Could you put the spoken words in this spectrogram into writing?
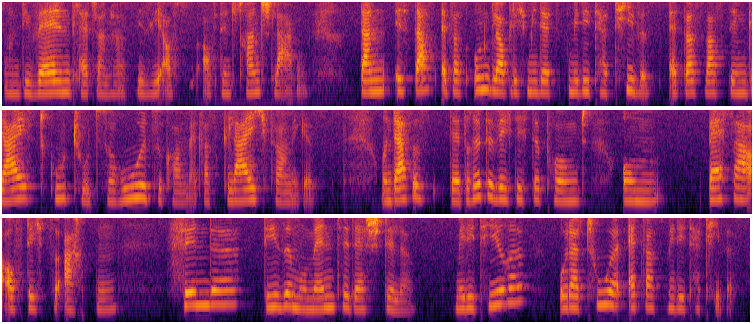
und die Wellen plätschern hörst, wie sie aufs, auf den Strand schlagen. Dann ist das etwas unglaublich Meditatives, etwas, was dem Geist gut tut, zur Ruhe zu kommen, etwas Gleichförmiges. Und das ist der dritte wichtigste Punkt, um besser auf dich zu achten, finde diese Momente der Stille. Meditiere oder tue etwas Meditatives.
